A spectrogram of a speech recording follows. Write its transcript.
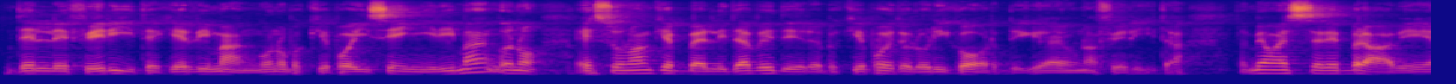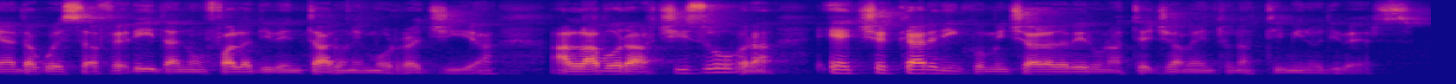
delle ferite che rimangono, perché poi i segni rimangono e sono anche belli da vedere perché poi te lo ricordi che hai una ferita. Dobbiamo essere bravi eh, da questa ferita a non farla diventare un'emorragia, a lavorarci sopra e cercare di incominciare ad avere un atteggiamento un attimino diverso.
